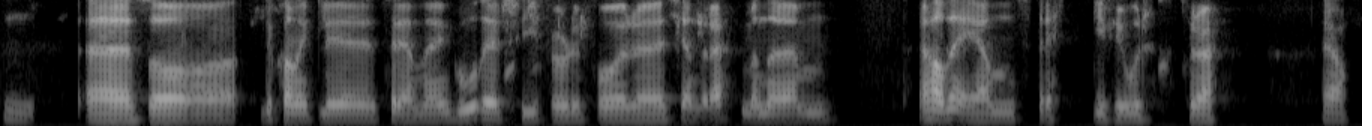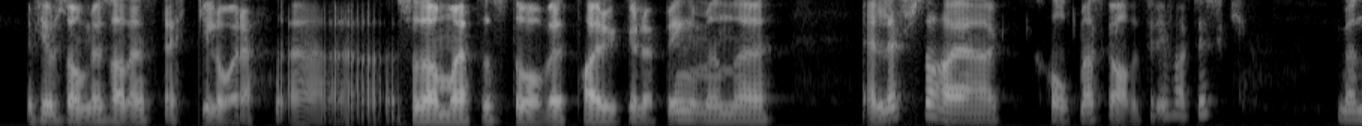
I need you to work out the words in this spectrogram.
Mm. Eh, så du kan egentlig trene en god del ski før du får eh, kjenne det. Men jeg hadde én strekk i fjor, tror jeg. Ja. I fjor sommer så hadde jeg en strekk i låret, eh, så da må jeg til å stå over et par uker løping. Men ellers så har jeg holdt meg skadefri, faktisk. Men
